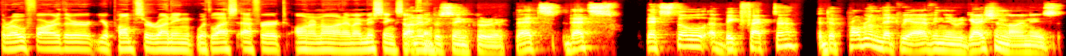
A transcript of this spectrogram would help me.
throw farther. Your pumps are running with less effort. On and on. Am I missing something? Hundred percent correct. That's that's that's still a big factor. The problem that we have in the irrigation line is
